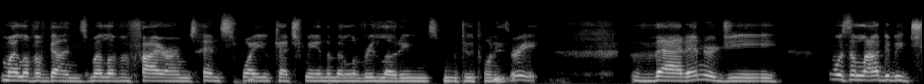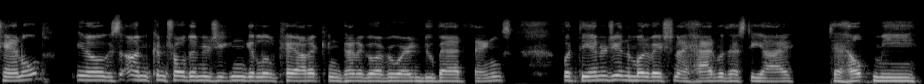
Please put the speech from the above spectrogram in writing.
my love of guns my love of firearms hence why you catch me in the middle of reloading some 223 that energy was allowed to be channeled you know because uncontrolled energy can get a little chaotic and kind of go everywhere and do bad things but the energy and the motivation i had with sdi to help me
